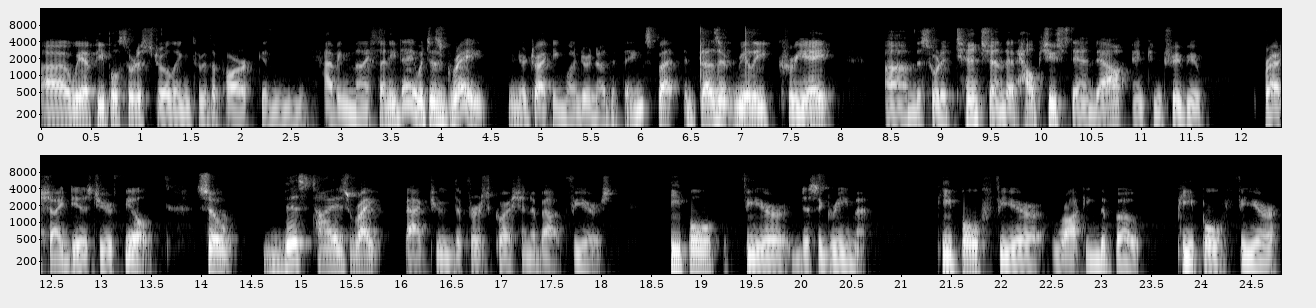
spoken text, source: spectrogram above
Uh, we have people sort of strolling through the park and having a nice sunny day, which is great when you're tracking wonder and other things, but it doesn't really create um, the sort of tension that helps you stand out and contribute fresh ideas to your field. So this ties right back to the first question about fears. People fear disagreement. People fear rocking the boat. People fear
